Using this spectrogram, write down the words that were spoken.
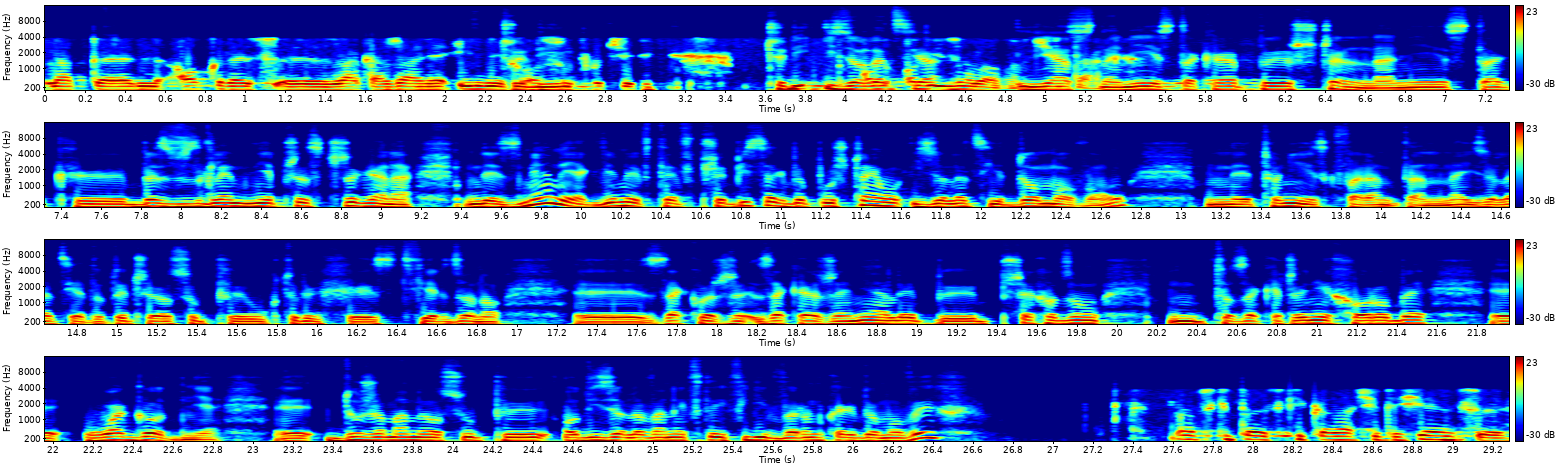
na ten okres zakażania innych Czyli- osób, czyli Czyli izolacja, jasne, tak. nie jest taka y, szczelna, nie jest tak y, bezwzględnie przestrzegana. Zmiany, jak wiemy, w, te, w przepisach dopuszczają izolację domową. To nie jest kwarantanna. Izolacja dotyczy osób, y, u których stwierdzono y, zakażenie, ale y, przechodzą to zakażenie, chorobę łagodnie. Dużo mamy osób odizolowanych w tej chwili w warunkach domowych? No, to jest kilkanaście tysięcy,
